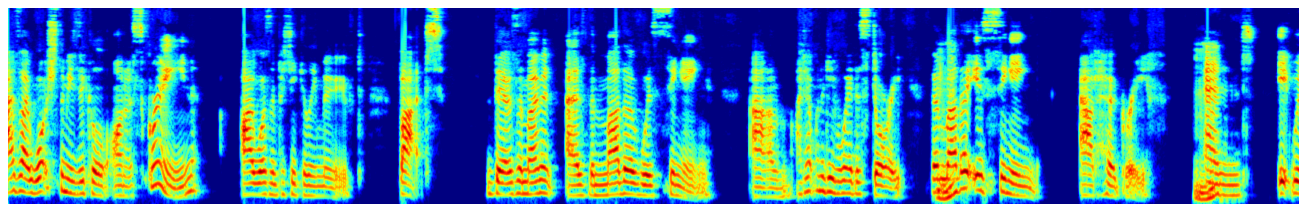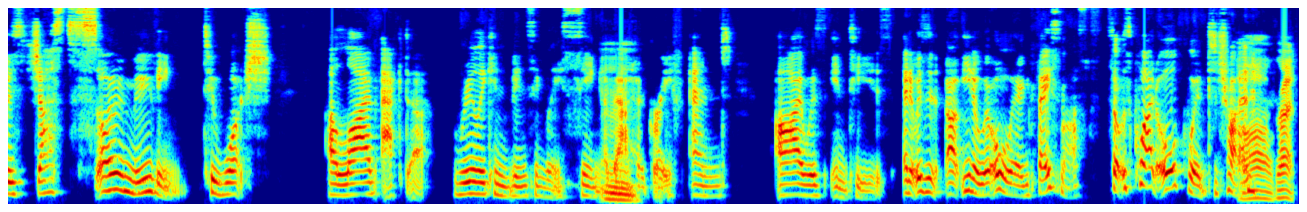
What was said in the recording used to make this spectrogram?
as I watched the musical on a screen, I wasn't particularly moved, but there was a moment as the mother was singing. Um, I don't want to give away the story. The mm-hmm. mother is singing out her grief, mm-hmm. and it was just so moving to watch a live actor really convincingly sing about mm. her grief and I was in tears. And it was, uh, you know, we're all wearing face masks. So it was quite awkward to try and oh, right.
